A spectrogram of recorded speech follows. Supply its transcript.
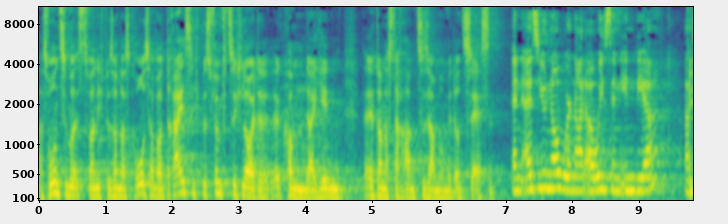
Das Wohnzimmer ist zwar nicht besonders groß, aber 30 bis 50 Leute äh, kommen da jeden äh, Donnerstagabend zusammen, um mit uns zu essen. And as you know, we're not always in India, Wie,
